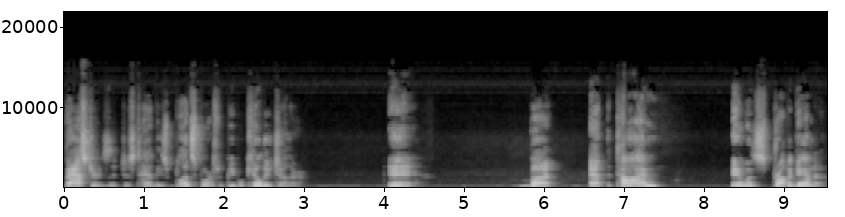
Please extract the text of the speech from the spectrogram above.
bastards that just had these blood sports where people killed each other. Eh. But at the time, it was propaganda.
